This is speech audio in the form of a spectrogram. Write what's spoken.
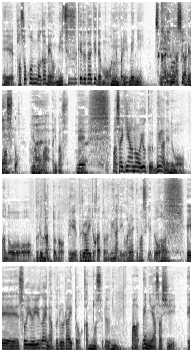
えー、パソコンの画面を見続けるだけでも、やっぱり目に、疲れます、ね、目が疲れますというのがあります、はい、で、まあ、最近あのよく眼鏡でも、あのブルーカットの、えー、ブルーライトカットの眼鏡言われてますけど、はい、えー、そういう有害なブルーライトをカットする、まあ、目に優しい、え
